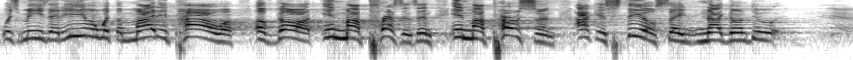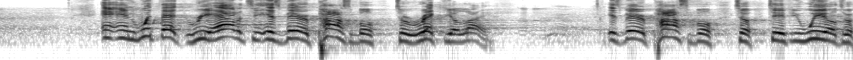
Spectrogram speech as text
Which means that even with the mighty power of God in my presence and in my person, I can still say, not gonna do it. And, and with that reality, it's very possible to wreck your life it's very possible to, to if you will, to,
